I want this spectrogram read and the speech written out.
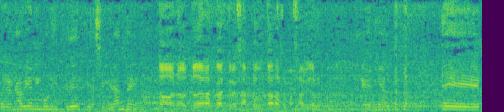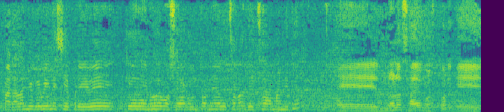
Pero no había ninguna incidencia así grande ni nada. No, no, todas las cosas que nos han preguntado las hemos sabido responder. Genial. Eh, para el año que viene se prevé que de nuevo se haga un torneo de esta, de esta magnitud. Eh, no lo sabemos porque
